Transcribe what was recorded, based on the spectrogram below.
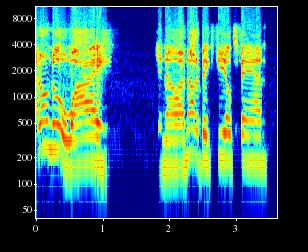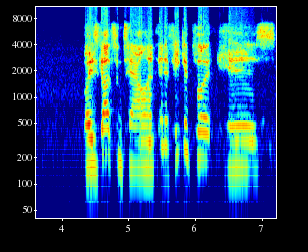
I don't know why. You know, I'm not a big Fields fan, but he's got some talent, and if he can put his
